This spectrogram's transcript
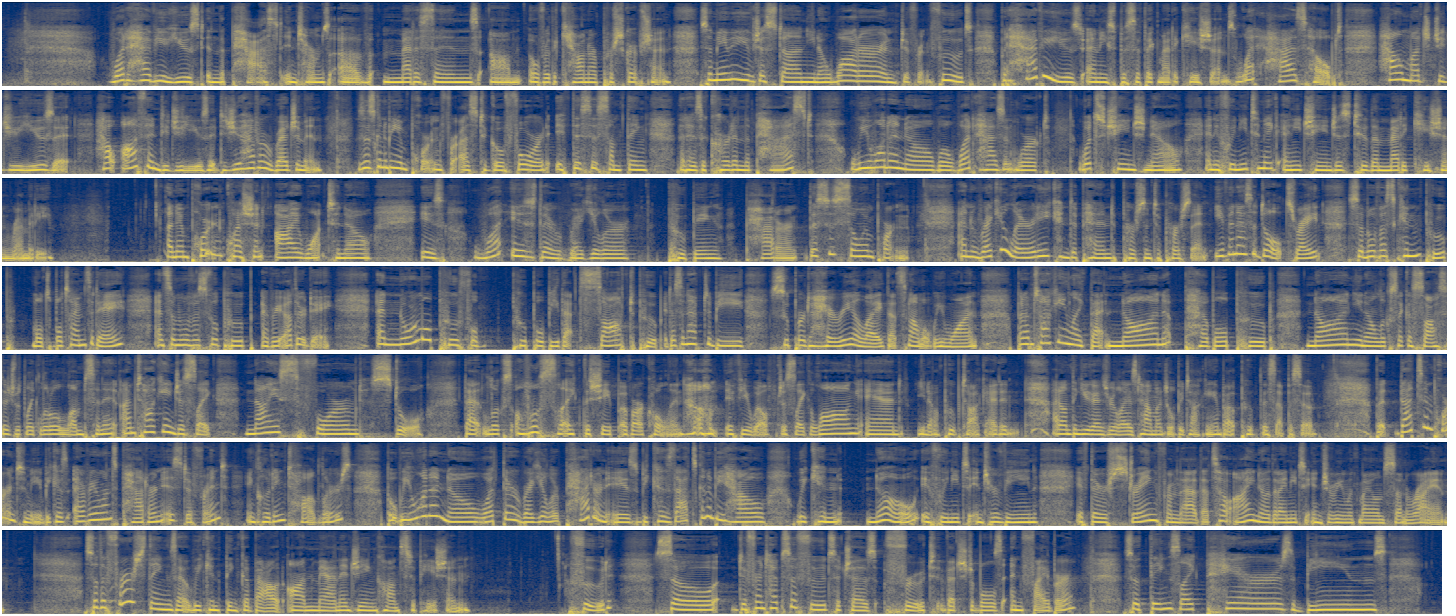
What have you used in the past in terms of medicines, um, over the counter prescription? So maybe you've just done, you know, water and different foods, but have you used any specific medications? What has helped? How much did you use it? How often did you use it? Did you have a regimen? This is going to be important for us to go forward. If this is something that has occurred in the past, we want to know, well, what hasn't worked? What's changed now? And if we need to make any changes to the medication remedy. An important question I want to know is what is their regular pooping pattern? This is so important. And regularity can depend person to person, even as adults, right? Some of us can poop multiple times a day, and some of us will poop every other day. And normal poop will poop will be that soft poop. It doesn't have to be super diarrhea like. That's not what we want. But I'm talking like that non pebble poop, non, you know, looks like a sausage with like little lumps in it. I'm talking just like nice formed stool that looks almost like the shape of our colon, um, if you will, just like long and, you know, poop talk. I didn't, I don't think you guys realized how much we'll be talking about poop this episode. But that's important to me because everyone's pattern is different, including toddlers. But we want to know what their regular pattern is because that's going to be how we can know if we need to intervene, if they're straying from that. That's how I know that I need to intervene with my own son, Ryan. So, the first things that we can think about on managing constipation food. So, different types of food, such as fruit, vegetables, and fiber. So, things like pears, beans,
